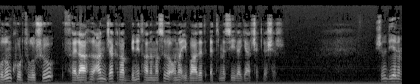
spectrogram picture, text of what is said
Kulun kurtuluşu, felahı ancak Rabbini tanıması ve ona ibadet etmesiyle gerçekleşir. Şimdi diyelim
